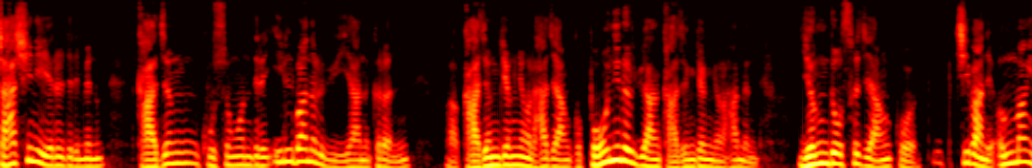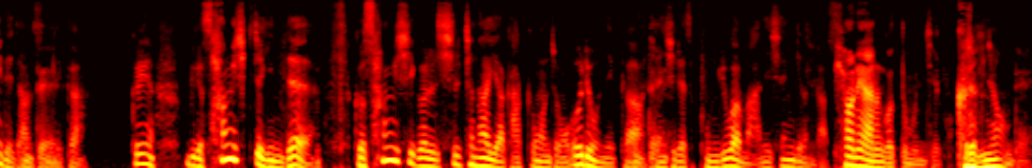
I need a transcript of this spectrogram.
자신이 예를 들면 가정 구성원들의 일반을 위한 그런 어, 가정 경영을 하지 않고 본인을 위한 가정 경영을 하면 영도 서지 않고 집안이 엉망이 되지 않습니까? 네. 그게 우리가 상식적인데 그 상식을 실천하기가 가끔은 좀 어려우니까 네. 현실에서 분규가 많이 생기는 것 같습니다. 편애하는 것도 문제고. 그럼요. 네.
